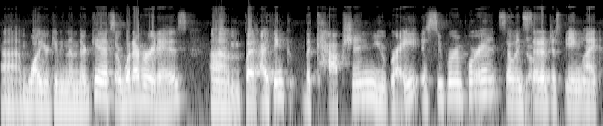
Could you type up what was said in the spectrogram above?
um, while you're giving them their gifts or whatever it is. Um, but I think the caption you write is super important. So instead yep. of just being like,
